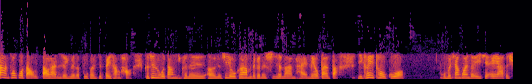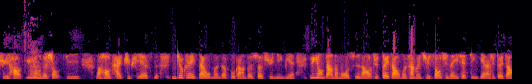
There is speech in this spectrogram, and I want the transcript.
当然，透过导导览人员的部分是非常好。可是，如果当你可能呃有些游客他们的可能时程的安排没有办法，你可以透过我们相关的一些 AR 的序号，运用的手机，嗯，然后开 GPS，你就可以在我们的富冈的社区里面运用这样的模式，然后去对照我们上面去搜寻的一些景点来去对照，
